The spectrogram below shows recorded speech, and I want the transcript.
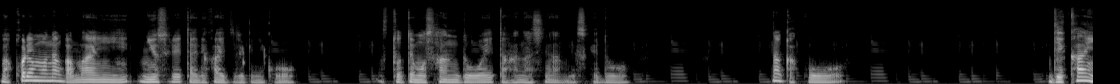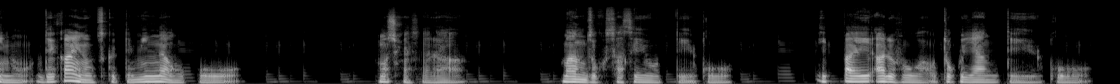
まあこれもなんか前にニュースレターで書いた時にこう、とても賛同を得た話なんですけど、なんかこう、でかいの、でかいのを作ってみんなをこう、もしかしたら満足させようっていう、こう、いっぱいある方がお得じゃんっていう、こ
